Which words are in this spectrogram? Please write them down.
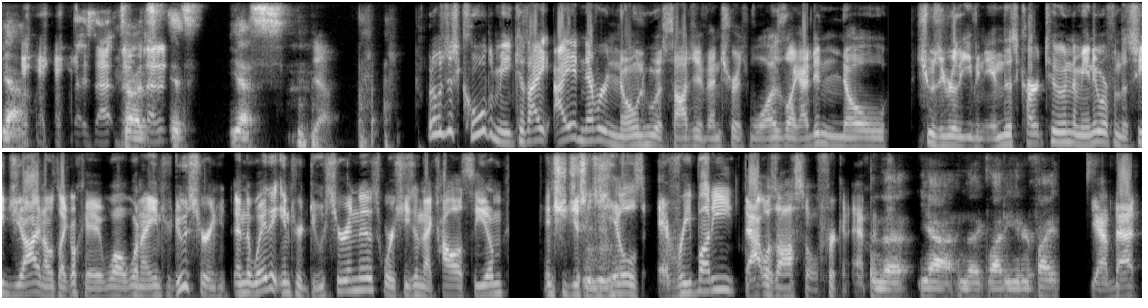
Yeah, Is that, is that so it's that is? it's yes, Yeah, But it was just cool to me because I I had never known who Asajj Ventress was. Like I didn't know she was really even in this cartoon. I mean, I knew her from the CGI, and I was like, okay, well, when I introduced her, and, and the way they introduce her in this, where she's in that Coliseum and she just Mhm. kills everybody, that was also freaking epic. and the yeah and the gladiator fight. Yeah, that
